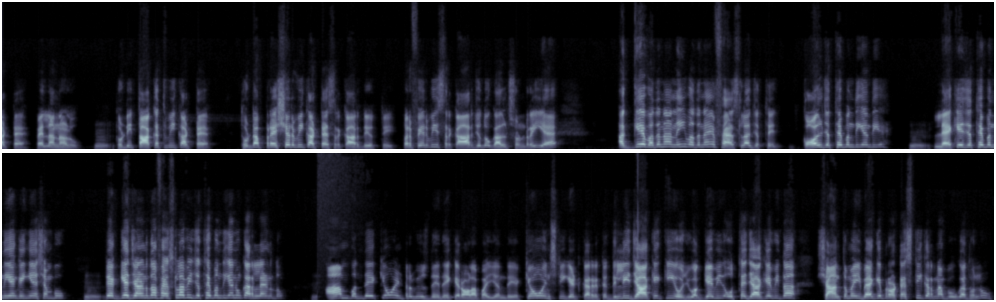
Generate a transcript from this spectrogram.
ਘੱਟ ਹੈ ਪਹਿਲਾਂ ਨਾਲੋਂ। ਹੂੰ। ਤੁਹਾਡੀ ਤਾਕਤ ਵੀ ਘੱਟ ਹੈ ਤੁਹਾਡਾ ਪ੍ਰੈਸ਼ਰ ਵੀ ਘੱਟ ਹੈ ਸਰਕਾਰ ਦੇ ਉੱਤੇ। ਪਰ ਫਿਰ ਵੀ ਸਰਕਾਰ ਜਦੋਂ ਗੱਲ ਸੁਣ ਰਹੀ ਹੈ ਅੱਗੇ ਵਧਣਾ ਨਹੀਂ ਵਧਣਾ ਇਹ ਫੈਸਲਾ ਜਥੇ ਕਾਲ ਜਥੇਬੰਦੀਆਂ ਦੀ ਹੈ। ਹੂੰ। ਲੈ ਕੇ ਜਥੇਬੰਦੀਆਂ ਗਈਆਂ ਸ਼ੰਭੂ। ਹੂੰ ਤੇ ਅੱਗੇ ਜਾਣ ਦਾ ਫੈਸਲਾ ਵੀ ਜਥੇਬੰਦੀਆਂ ਨੂੰ ਕਰ ਲੈਣ ਦਿਓ ਆਮ ਬੰਦੇ ਕਿਉਂ ਇੰਟਰਵਿਊਜ਼ ਦੇ ਦੇ ਕੇ ਰੌਲਾ ਪਾਈ ਜਾਂਦੇ ਆ? ਕਿਉਂ ਇਨਸਟੀਗੇਟ ਕਰ ਰਹੇ? ਤੇ ਦਿੱਲੀ ਜਾ ਕੇ ਕੀ ਹੋ ਜੂ? ਅੱਗੇ ਵੀ ਉੱਥੇ ਜਾ ਕੇ ਵੀ ਤਾਂ ਸ਼ਾਂਤਮਈ ਬਹਿ ਕੇ ਪ੍ਰੋਟੈਸਟ ਹੀ ਕਰਨਾ ਪਊਗਾ ਤੁਹਾਨੂੰ।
